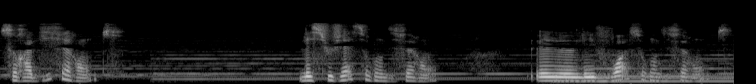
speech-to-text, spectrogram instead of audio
sera différente. Les sujets seront différents. Les voix seront différentes.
